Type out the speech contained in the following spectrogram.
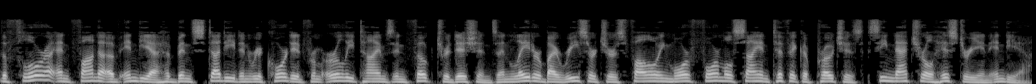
The flora and fauna of India have been studied and recorded from early times in folk traditions and later by researchers following more formal scientific approaches see natural history in India.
